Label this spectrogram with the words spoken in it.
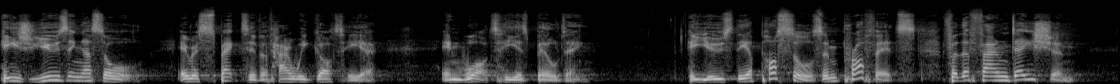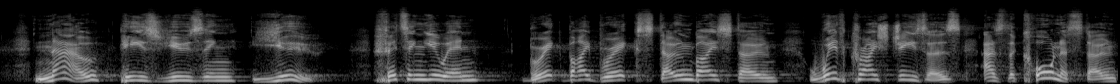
He's using us all, irrespective of how we got here in what he is building. He used the apostles and prophets for the foundation. Now he's using you, fitting you in brick by brick, stone by stone, with Christ Jesus as the cornerstone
